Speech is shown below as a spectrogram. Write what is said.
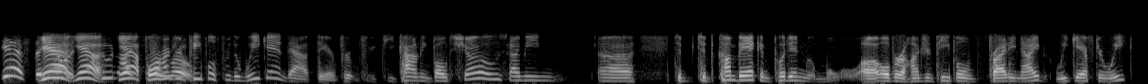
Yes, they yeah, yeah, two yeah. nights in Four hundred people for the weekend out there, for, for counting both shows. I mean, uh, to to come back and put in uh, over a hundred people Friday night, week after week.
